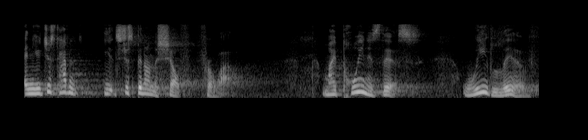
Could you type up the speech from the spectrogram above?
And you just haven't, it's just been on the shelf for a while. My point is this we live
